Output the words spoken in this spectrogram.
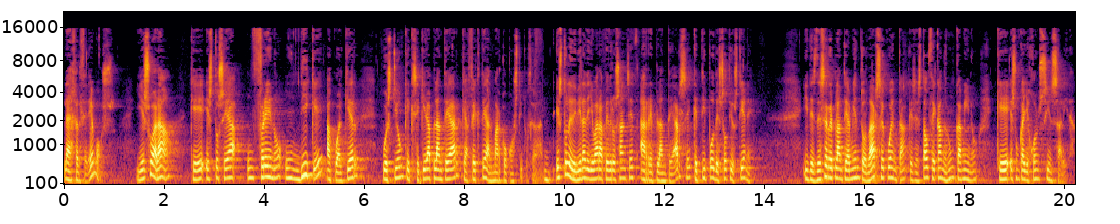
la ejerceremos. Y eso hará que esto sea un freno, un dique a cualquier cuestión que se quiera plantear que afecte al marco constitucional. Esto le debiera de llevar a Pedro Sánchez a replantearse qué tipo de socios tiene. Y desde ese replanteamiento darse cuenta que se está obcecando en un camino que es un callejón sin salida.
